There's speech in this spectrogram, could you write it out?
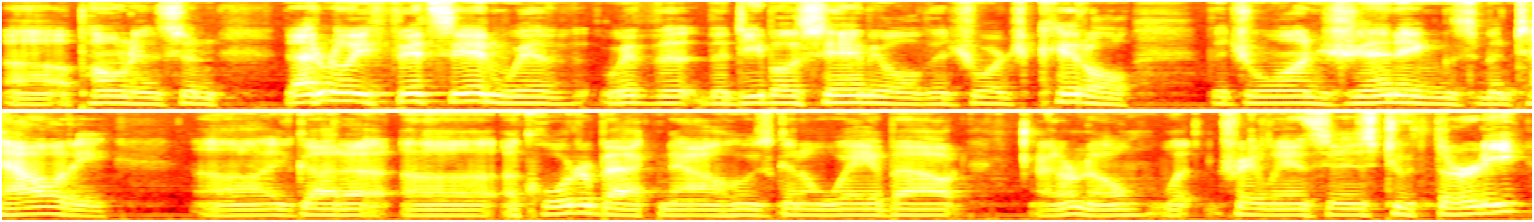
uh, opponents, and that really fits in with with the, the Deebo Samuel, the George Kittle, the Jauan Jennings mentality. Uh, you've got a, a, a quarterback now who's going to weigh about I don't know what Trey Lance is, two thirty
